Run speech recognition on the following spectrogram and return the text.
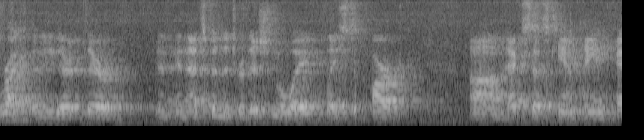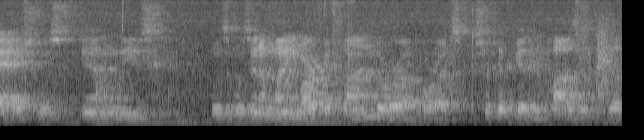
Right, I mean, they're, they're, and, and that's been the traditional way, place to park, um, excess campaign cash was in these, was, was in a money market fund or a, or a certificate of deposit. The,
